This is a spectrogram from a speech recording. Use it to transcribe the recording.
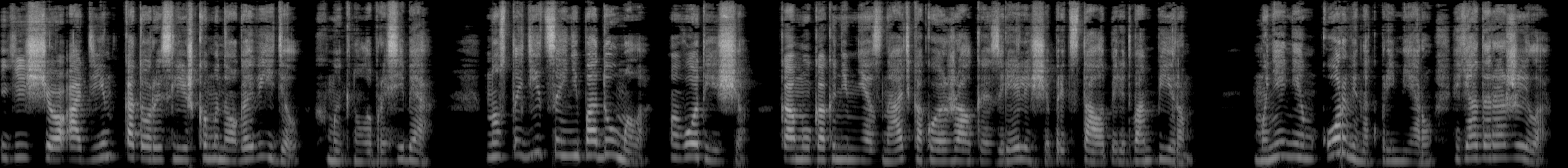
«Еще один, который слишком много видел», — хмыкнула про себя. Но стыдиться и не подумала. Вот еще. Кому как не мне знать, какое жалкое зрелище предстало перед вампиром. Мнением Корвина, к примеру, я дорожила.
